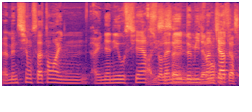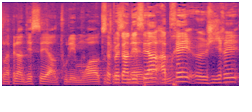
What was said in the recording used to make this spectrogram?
Euh, même si on s'attend à une, année haussière sur l'année 2024. C'est ce qu'on appelle un DCA, hein, tous les mois. ça peut être un DCA. Après, euh, j'irai,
